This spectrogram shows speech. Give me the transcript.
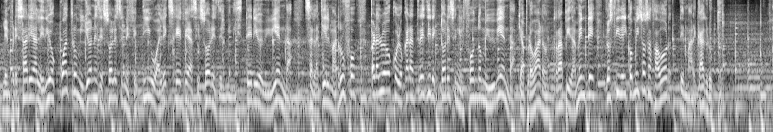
La empresaria le dio 4 millones de soles en efectivo al ex jefe de asesores del Ministerio de Vivienda, Salatiel Marrufo, para luego colocar a tres directores en el fondo Mi Vivienda, que aprobaron rápidamente los fideicomisos a favor de Marca Group.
